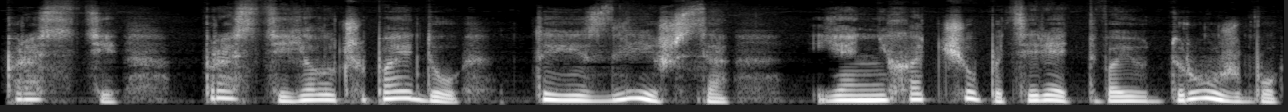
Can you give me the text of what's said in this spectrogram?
«Прости, прости, я лучше пойду. Ты злишься. Я не хочу потерять твою дружбу,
